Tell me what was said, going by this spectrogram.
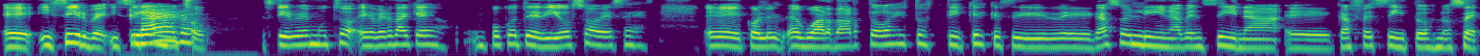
Eh, y sirve, y sirve mucho sirve mucho, es verdad que es un poco tedioso a veces eh, eh, guardar todos estos tickets que si de gasolina, benzina, eh, cafecitos, no sé,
